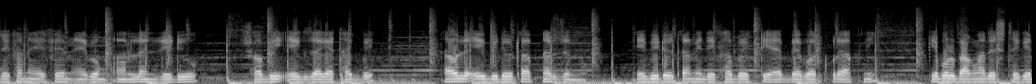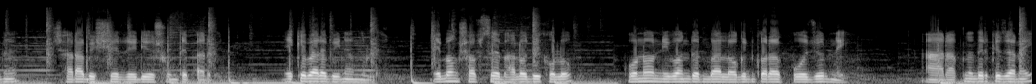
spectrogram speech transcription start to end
যেখানে এফএম এবং অনলাইন রেডিও সবই এক জায়গায় থাকবে? তাহলে এই ভিডিওটা আপনার জন্য। এই ভিডিওতে আমি দেখাবো একটি অ্যাপ ব্যবহার করে আপনি কেবল বাংলাদেশ থেকে নয়, সারা বিশ্বের রেডিও শুনতে পারবেন, একেবারে বিনামূল্যে। এবং সবচেয়ে ভালো দিক হলো, কোনো নিবন্ধন বা লগ করার প্রয়োজন নেই। আর আপনাদেরকে জানাই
